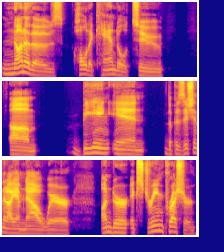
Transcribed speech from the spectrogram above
None of those hold a candle to um, being in the position that I am now, where under extreme pressure,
